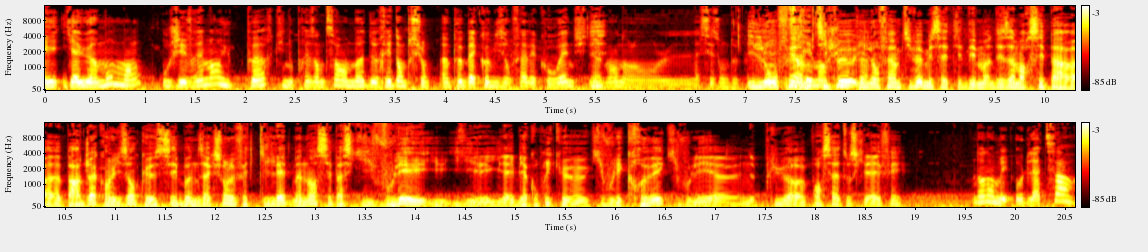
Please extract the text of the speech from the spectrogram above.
Et il y a eu un moment où j'ai vraiment eu peur qu'ils nous présentent ça en mode rédemption, un peu bah, comme ils ont fait avec Owen finalement dans la saison 2. Ils l'ont fait un petit peu, ils l'ont fait un petit peu, mais ça a été désamorcé par euh, par Jack en lui disant que ses bonnes actions, le fait qu'il l'aide maintenant, c'est parce qu'il voulait, il, il- il avait bien compris que qu'il voulait crever, qu'il voulait euh, ne plus euh, penser à tout ce qu'il avait fait. Non, non, mais au-delà de ça,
